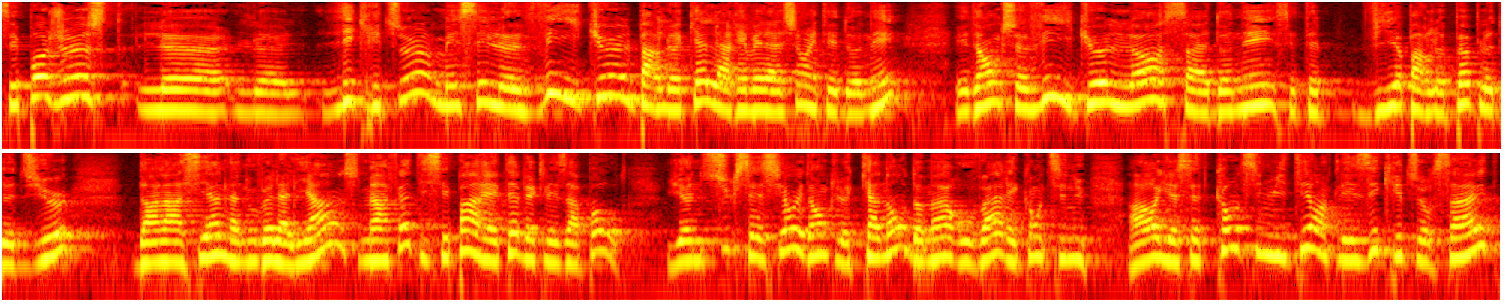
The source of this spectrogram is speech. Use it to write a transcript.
c'est pas juste l'écriture, mais c'est le véhicule par lequel la révélation a été donnée. Et donc, ce véhicule-là, ça a donné, c'était via par le peuple de Dieu dans l'ancienne, la nouvelle alliance, mais en fait, il s'est pas arrêté avec les apôtres. Il y a une succession et donc le canon demeure ouvert et continue. Alors, il y a cette continuité entre les Écritures saintes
